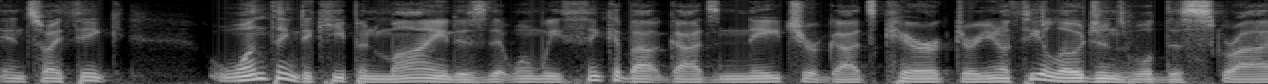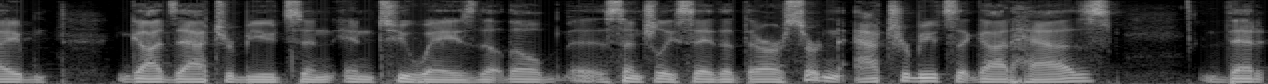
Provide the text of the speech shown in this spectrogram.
and so i think one thing to keep in mind is that when we think about God's nature, God's character, you know, theologians will describe God's attributes in, in two ways. They'll, they'll essentially say that there are certain attributes that God has that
